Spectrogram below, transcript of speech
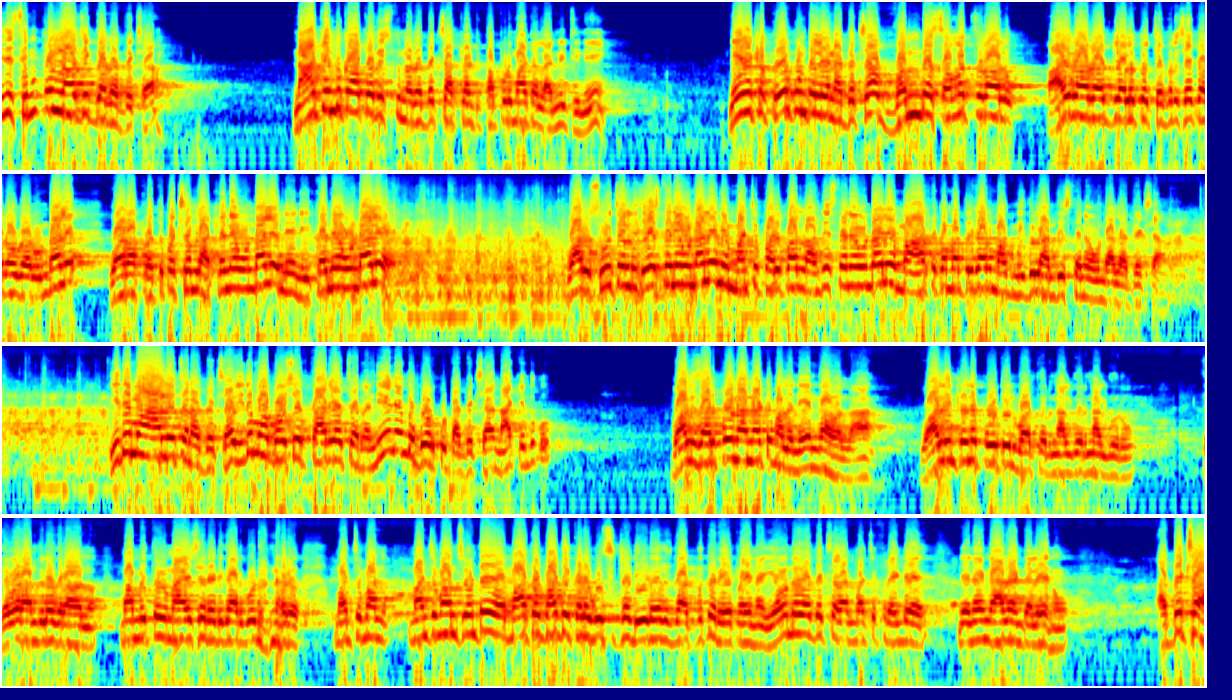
ఇది సింపుల్ లాజిక్ కదా అధ్యక్ష. నాకెందుకు ఆపాదిస్తున్నారు అధ్యక్ష అట్లాంటి తప్పుడు మాటలు అన్నిటినీ నేను అట్లా కోరుకుంటలేను అధ్యక్ష. వంద సంవత్సరాలు ఆయురారోగ్యాలతో చంద్రశేఖరరావు గారు ఉండాలి వారు ఆ ప్రతిపక్షంలో అట్లనే ఉండాలి నేను ఇక్కడనే ఉండాలి వారు సూచనలు చేస్తూనే ఉండాలి నేను మంచి పరిపాలన అందిస్తూనే ఉండాలి మా ఆర్థిక మంత్రి గారు మాకు నిధులు అందిస్తూనే ఉండాలి అధ్యక్ష. ఇది మా ఆలోచన అధ్యక్ష ఇది మా భవిష్యత్ కార్యాచరణ. నేనెందుకు కోరుకుంటా అధ్యక్ష? నాకెందుకు? వాళ్ళు సరిపోను అన్నట్టు మళ్ళీ నేను కావాలా? వాళ్ళ ఇంట్లోనే పోటీలు పడుతారు నలుగురు నలుగురు. ఎవరు అందులోకి రావాలో? మా మిత్రుడు మహేశ్వర్ రెడ్డి గారు కూడా ఉన్నారు. మంచి మన మంచి మనసు ఉంటే మాతో పాటు ఇక్కడ కూర్చుంటాడు ఈ రోజు. కాకపోతే రేపైనా. ఏమన్నా అధ్యక్ష? నాకు మంచి ఫ్రెండే నేనేం కాదంటలేను. అధ్యక్ష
